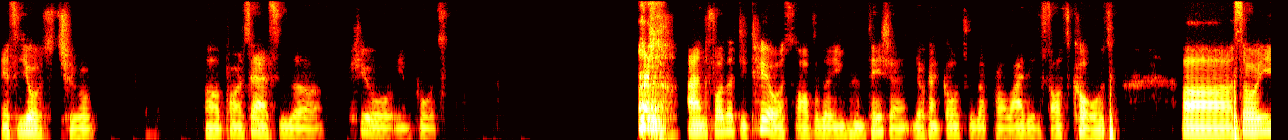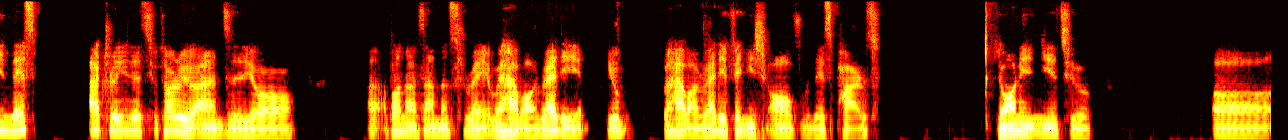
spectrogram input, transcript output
is used to uh, process the queue input. and for the details of the implementation, you can go to the provided source code. Uh, so in this, actually in this tutorial and your uh, abundant assignment three, we have already you we have already finished off this part. You only need to uh,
